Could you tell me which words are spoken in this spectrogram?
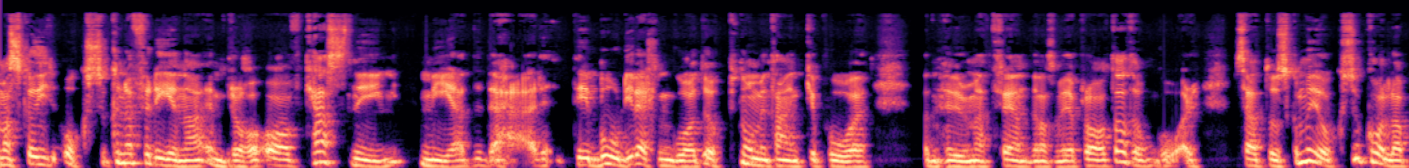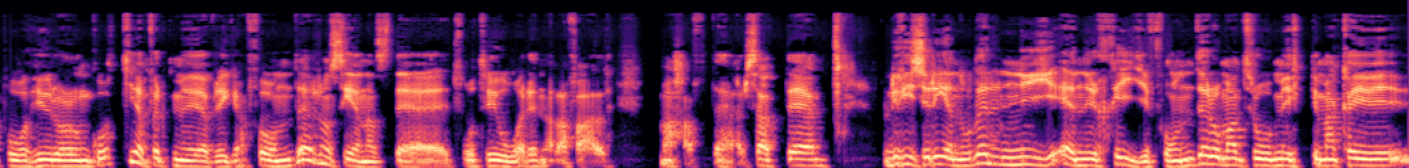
man ska ju också kunna förena en bra avkastning med det här. Det borde verkligen gå att uppnå med tanke på hur de här trenderna som vi har pratat om går. Så att då ska man ju också kolla på hur har de gått jämfört med övriga fonder de senaste två, tre åren i alla fall. Man har haft det här. Så att, eh, det finns ju renodlade ny energifonder och man tror mycket, man kan ju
